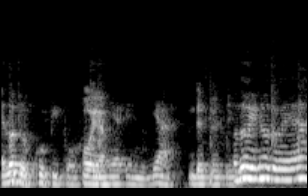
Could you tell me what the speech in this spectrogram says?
a lot of cool people. Oh, yeah. in, in, yeah. Definitely. Although you know the way, ah,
